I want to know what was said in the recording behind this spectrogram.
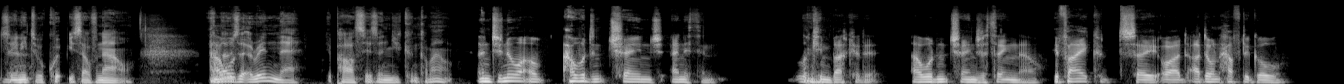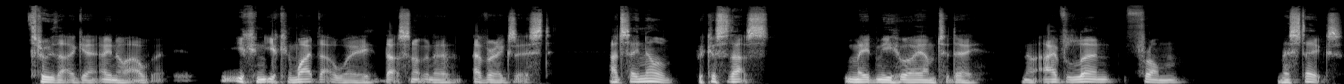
So yeah. you need to equip yourself now. And I those would, that are in there, it passes, and you can come out. And do you know what? I, I wouldn't change anything. Looking mm. back at it, I wouldn't change a thing now. If I could say, "Oh, I, I don't have to go through that again," you know, I, you can you can wipe that away. That's not going to ever exist. I'd say no because that's made me who I am today. You know, I've learned from mistakes.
